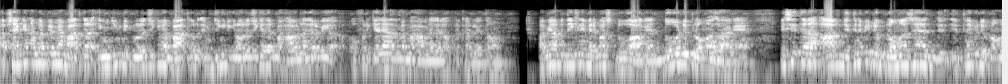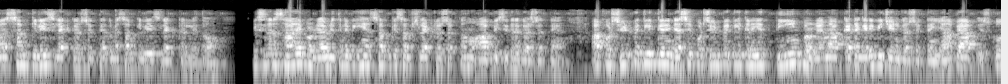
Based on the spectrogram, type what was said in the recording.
अब सेकंड नंबर पे मैं बात कर इमेजिंग टेक्नोलॉजी की मैं बात करूँ इमेजिंग टेक्नोलॉजी के अंदर भावनगर भी ऑफ़र किया जा रहा है मैं भावनगर ऑफ़र कर लेता हूँ। अब यहाँ पे देख मेरे पास दो आ गए दो डिप्लोमाज आ गए इसी तरह आप जितने भी डिप्लोमाज हैं जितने भी डिप्लोमा सब के लिए सिलेक्ट कर सकते हैं तो मैं सब के लिए सिलेक्ट कर लेता हूँ। इसी तरह सारे प्रोग्राम जितने भी हैं, सब के सब सिलेक्ट कर सकता हूँ, आप भी इसी तरह कर सकते हैं। आप प्रोसीड पे क्लिक करें, जैसे प्रोसीड पे क्लिक करें, ये तीन प्रोग्राम है, आप कैटेगरी भी चेंज कर सकते हैं। यहाँ पे आप इसको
